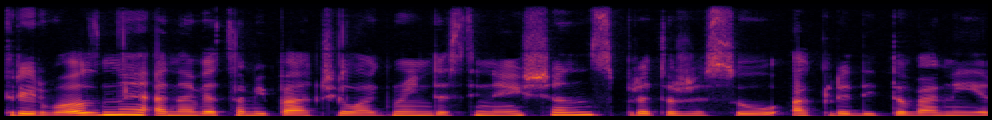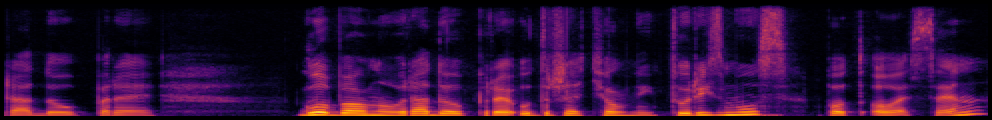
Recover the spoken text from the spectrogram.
tri rôzne a najviac sa mi páčila Green Destinations, pretože sú akreditovaní radou pre globálnou radou pre udržateľný turizmus pod OSN.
